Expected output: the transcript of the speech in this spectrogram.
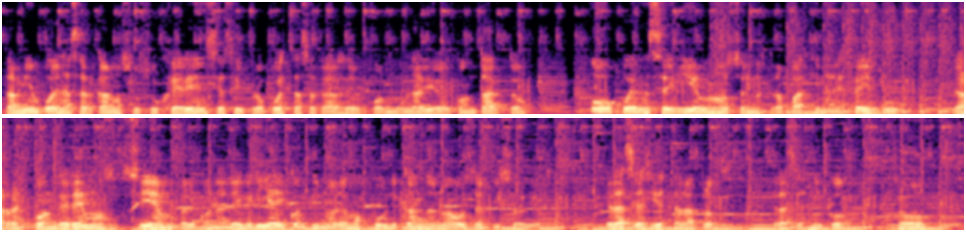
También pueden acercarnos sus sugerencias y propuestas a través del formulario de contacto o pueden seguirnos en nuestra página de Facebook. Les responderemos siempre con alegría y continuaremos publicando nuevos episodios. Gracias y hasta la próxima. Gracias Nico. Chao.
